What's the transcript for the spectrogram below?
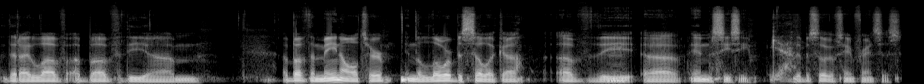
that I love above the um, above the main altar in the lower basilica of the uh, in Assisi, Yeah. the Basilica of Saint Francis.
